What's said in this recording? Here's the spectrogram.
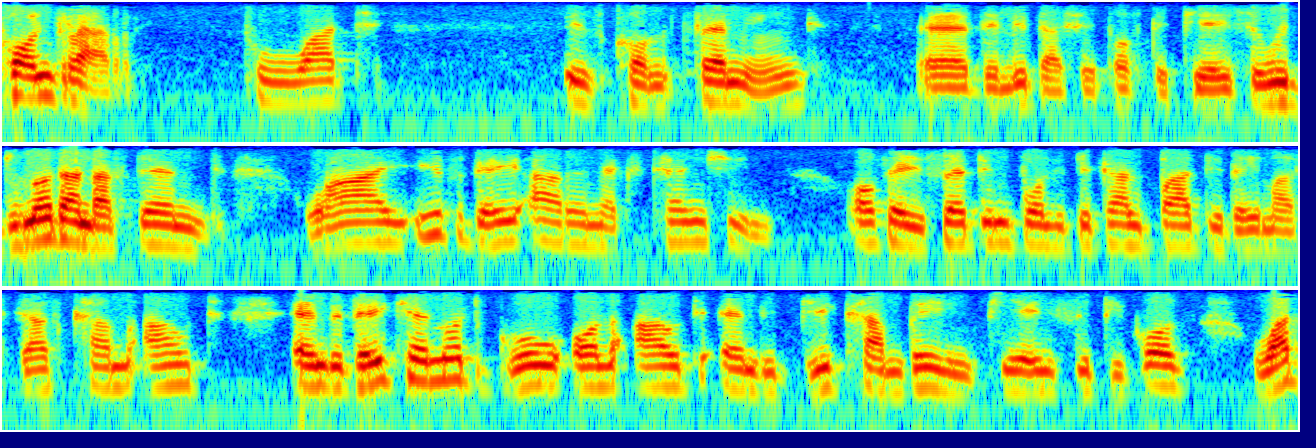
contrary to what is confirming the leadership of the PAC. We do not understand why, if they are an extension of a certain political party, they must just come out and they cannot go all out and de-campaign PAC because what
